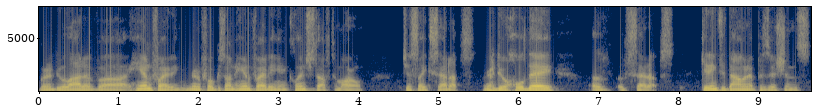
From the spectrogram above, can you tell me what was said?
We're going to do a lot of uh, hand fighting. We're going to focus on hand fighting and clinch stuff tomorrow, just like setups. We're going to do a whole day of, of setups, getting to dominant positions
